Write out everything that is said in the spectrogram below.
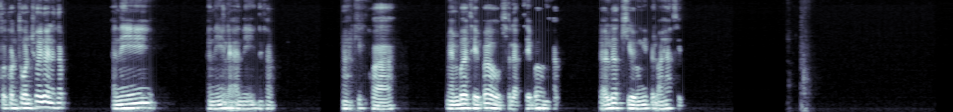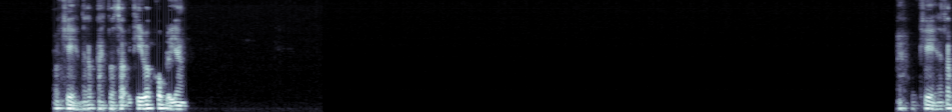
กดคอนโทรลช่วยด้วยนะครับ อันนี้ อันนี้และอันนี้นะครับ อะคลิกขวา member table select table นะครับ แล้วเลือกคิวตรงนี้เป็นร้อยห้าสิบโอเคนะครับ อะตรวจสอบอีกทีว่าครบหรือยัง อะโอ เคนะครับ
